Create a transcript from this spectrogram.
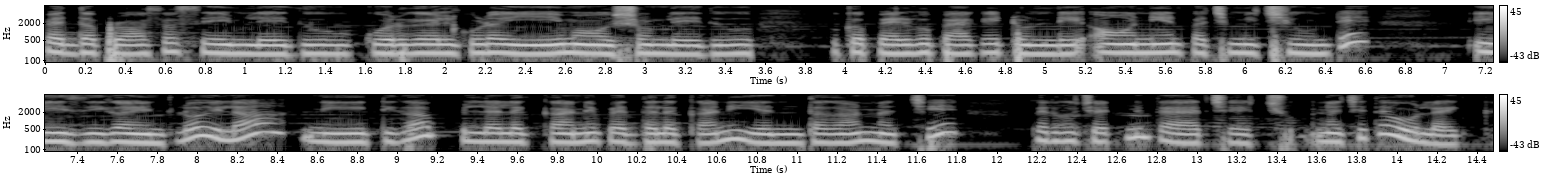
పెద్ద ప్రాసెస్ ఏం లేదు. కూరగాయలు కూడా ఏం అవసరం లేదు. ఒక పెరుగు ప్యాకెట్ ఉండి ఆనియన్ పచ్చిమిర్చి ఉంటే ఈజీగా ఇంట్లో ఇలా నీట్గా పిల్లలకు కానీ పెద్దలకు కానీ ఎంతగానో నచ్చి పెరుగు చట్నీ తయారు చేయొచ్చు. నచ్చితే ఓ లైక్.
